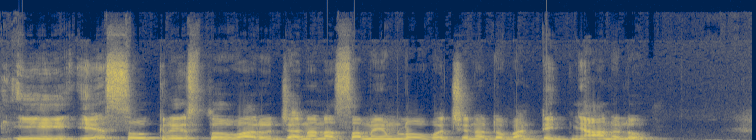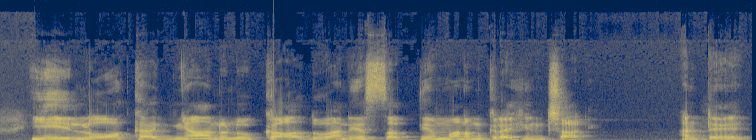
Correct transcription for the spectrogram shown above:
ఈ యేసుక్రీస్తు వారు జనన సమయంలో వచ్చినటువంటి జ్ఞానులు ఈ లోక జ్ఞానులు కాదు అనే సత్యం మనం గ్రహించాలి. అంటే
